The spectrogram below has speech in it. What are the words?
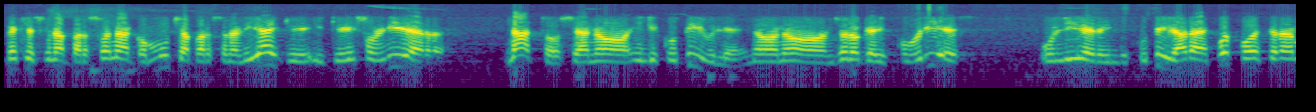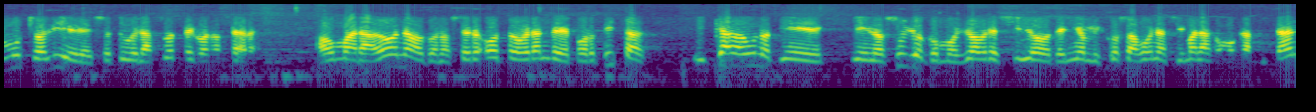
ves que es una persona con mucha personalidad y que, y que es un líder nato, o sea, no indiscutible. No, no, yo lo que descubrí es un líder indiscutible. Ahora después podés tener muchos líderes. Yo tuve la suerte de conocer a un Maradona o conocer otro grande deportistas y cada uno tiene, tiene lo suyo, como yo habré sido, tenido mis cosas buenas y malas como capitán.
